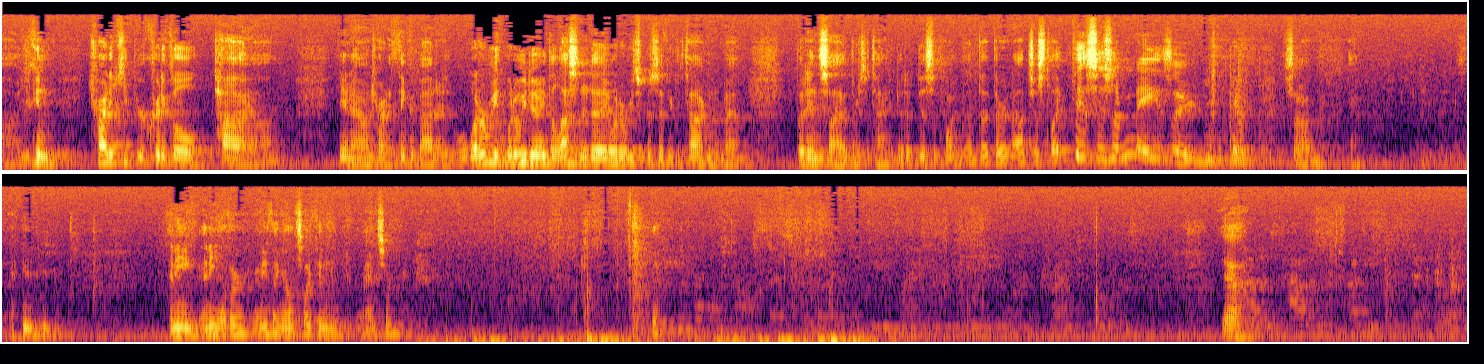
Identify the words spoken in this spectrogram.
uh, you can try to keep your critical tie on you know, and try to think about it. What are we, what are we doing the lesson today? What are we specifically talking about? But inside, there's a tiny bit of disappointment that they're not just like, this is amazing. so, yeah. any, any other, anything else I can answer? Do you have a process for writing? Do you write every day or try to? or Yeah. How does, how does, how do you keep that going?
